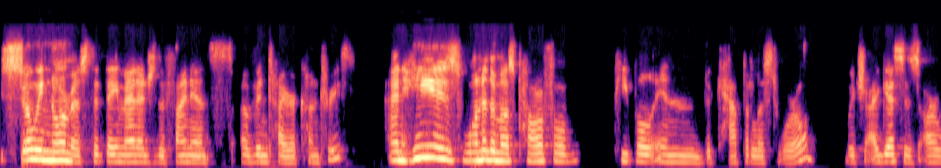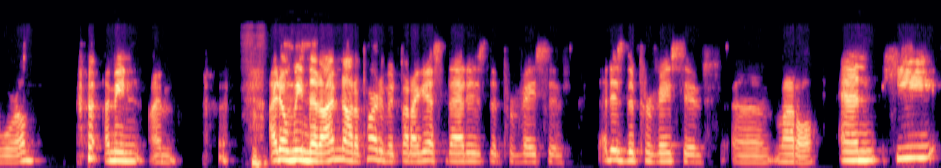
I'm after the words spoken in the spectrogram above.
so enormous that they manage the finance of entire countries. And he is one of the most powerful people in the capitalist world, which I guess is our world. I mean, I'm I don't mean that I'm not a part of it, but I guess that is the pervasive that is the pervasive uh, model. And he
